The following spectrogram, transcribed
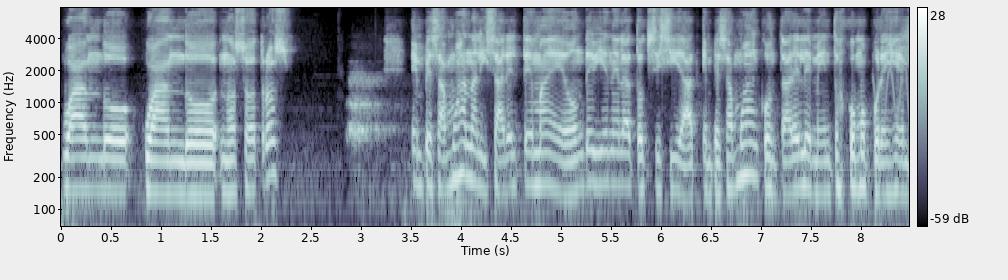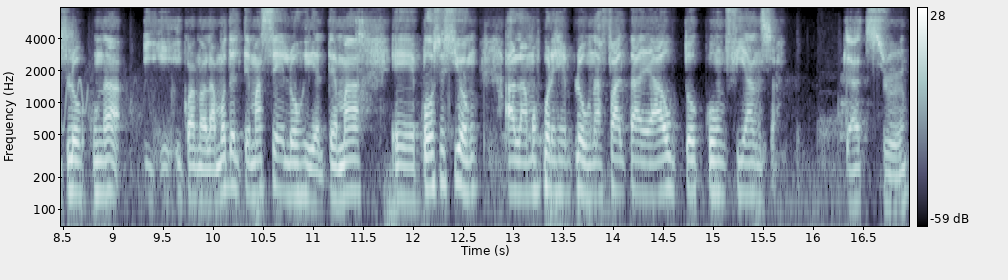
cuando, cuando nosotros empezamos a analizar el tema de dónde viene la toxicidad, empezamos a encontrar elementos como, por ejemplo, una, y, cuando hablamos del tema celos y del tema eh, posesión, hablamos, por ejemplo, de una falta de autoconfianza. That's true.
